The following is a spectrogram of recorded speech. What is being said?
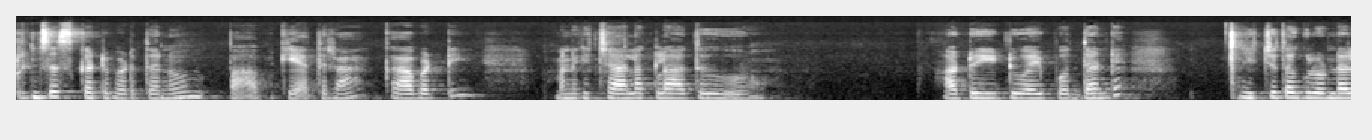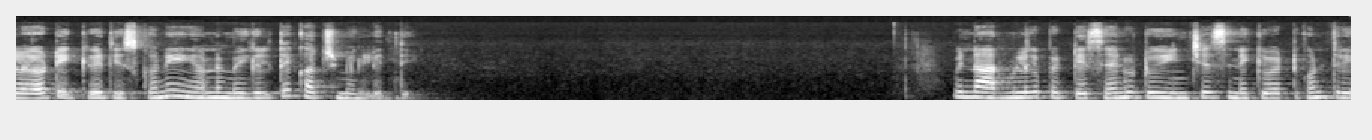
ప్రిన్సెస్ కట్ పెడతాను పాపకి అతర. కాబట్టి మనకి చాలా క్లాత్ అటు ఇటు అయిపోద్ది. అంటే ఇచ్చు తగ్గులు ఉండాలి కాబట్టి ఎక్కువే తీసుకొని ఏమన్నా మిగిలితే ఖర్చు మిగిలిద్ది. మీరు నార్మల్గా పెట్టేసాను టూ ఇంచెస్ నెక్ పెట్టుకొని త్రీ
